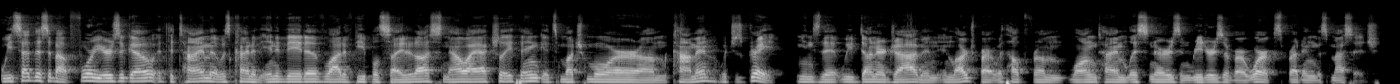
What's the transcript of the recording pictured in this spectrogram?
we said this about four years ago. At the time, it was kind of innovative. A lot of people cited us. Now, I actually think it's much more um, common, which is great. It means that we've done our job in, in large part with help from longtime listeners and readers of our work spreading this message,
